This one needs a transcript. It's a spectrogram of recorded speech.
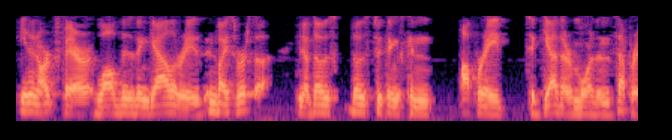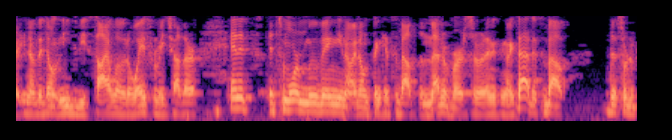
in an art fair while visiting galleries, and vice versa. You know, those those two things can operate together more than separate. You know, they don't need to be siloed away from each other. And it's it's more moving. You know, I don't think it's about the metaverse or anything like that. It's about the sort of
